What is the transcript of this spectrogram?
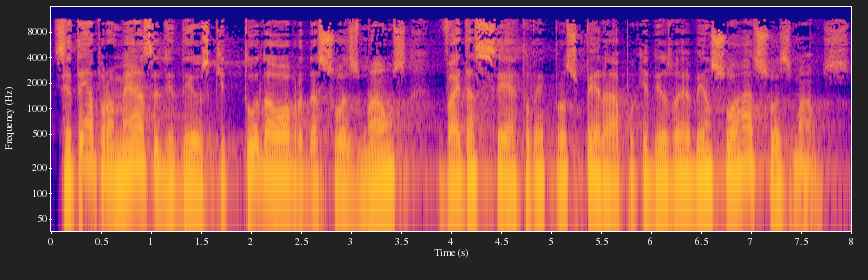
Você tem a promessa de Deus que toda obra das suas mãos vai dar certo, vai prosperar, porque Deus vai abençoar as suas mãos.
